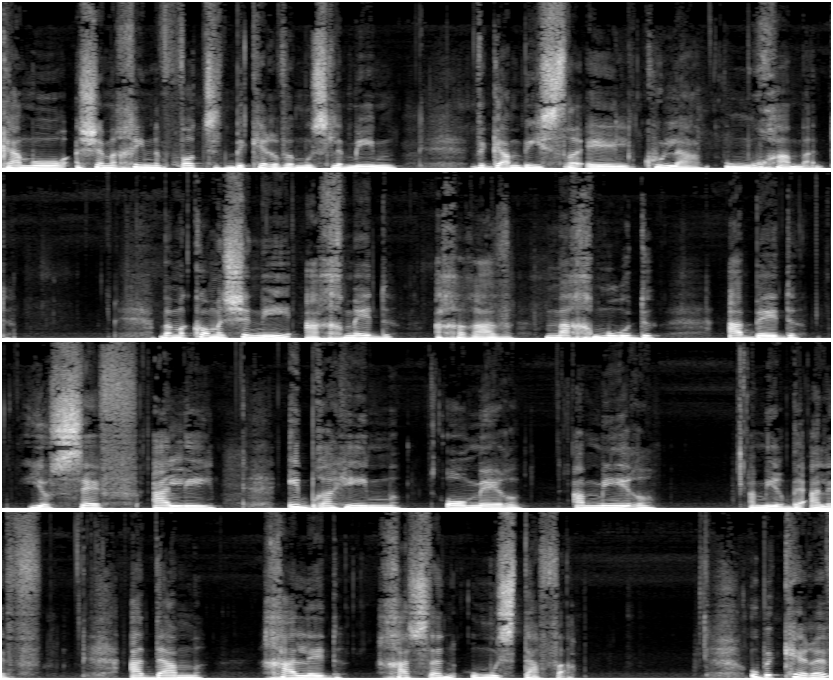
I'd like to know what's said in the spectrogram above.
כאמור, השם הכי נפוץ בקרב המוסלמים, וגם בישראל כולה, הוא מוחמד. במקום השני, אחמד, אחריו מחמוד, עבד, יוסף, עלי, אברהים, עומר, אמיר, אמיר באלף, אדם, חאלד, חסן ומוסטפא. ובקרב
